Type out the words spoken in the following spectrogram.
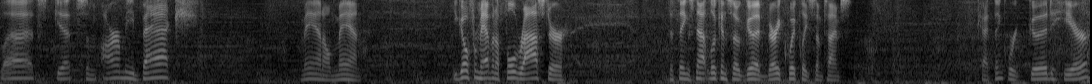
let's get some army back. Man, oh man. You go from having a full roster the thing's not looking so good very quickly sometimes. Okay, I think we're good here.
